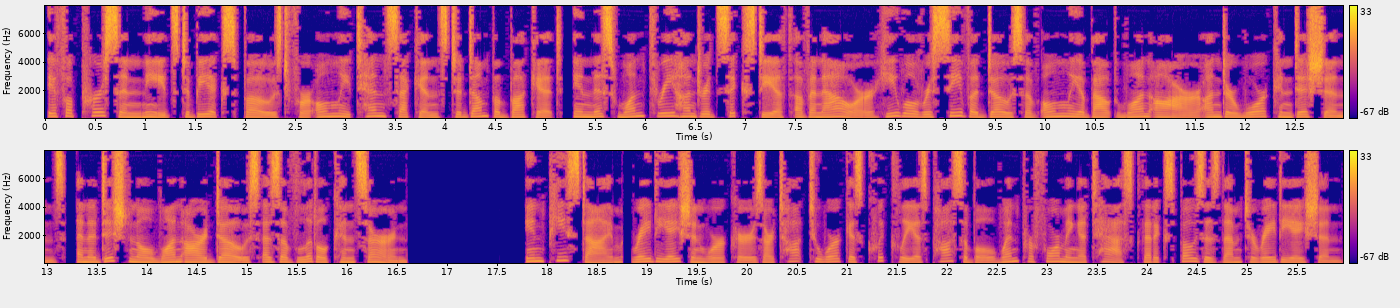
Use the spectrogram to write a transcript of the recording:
If a person needs to be exposed for only 10 seconds to dump a bucket, in this 1 360th of an hour he will receive a dose of only about 1 R under war conditions, an additional 1 R dose is of little concern. In peacetime, radiation workers are taught to work as quickly as possible when performing a task that exposes them to radiation.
